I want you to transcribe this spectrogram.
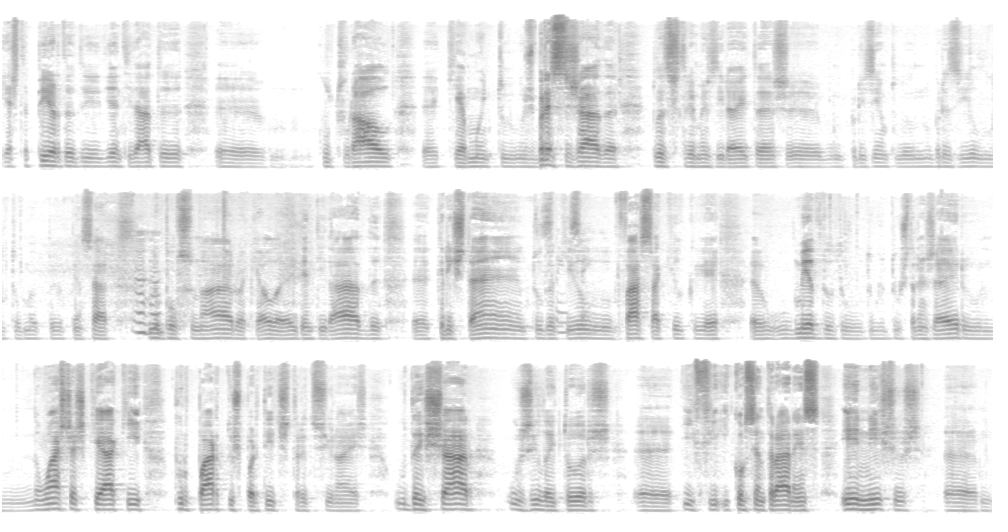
esta perda de identidade cultural eh, que é muito esbracejada pelas extremas-direitas. Eh, por exemplo, no Brasil, estou-me a pensar uhum. no Bolsonaro, aquela identidade eh, cristã, tudo sim, aquilo, sim. face àquilo que é o medo do, do, do, estrangeiro. Não achas que há aqui, por parte dos partidos tradicionais, o deixar os eleitores uh, e, e concentrarem-se em nichos uh,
